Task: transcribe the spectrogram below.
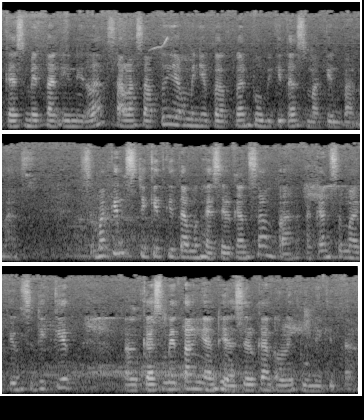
Gas metan inilah salah satu yang menyebabkan bumi kita semakin panas. Semakin sedikit kita menghasilkan sampah, akan semakin sedikit eh, gas metan yang dihasilkan oleh bumi kita.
